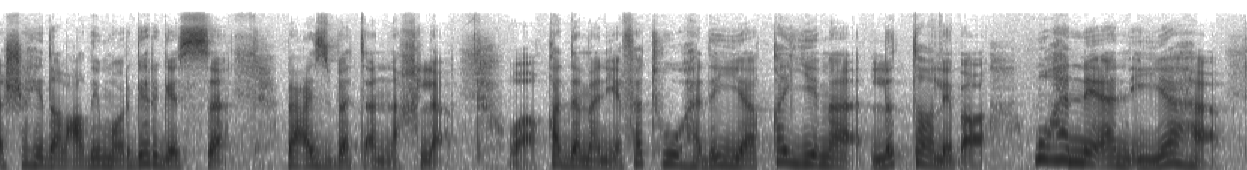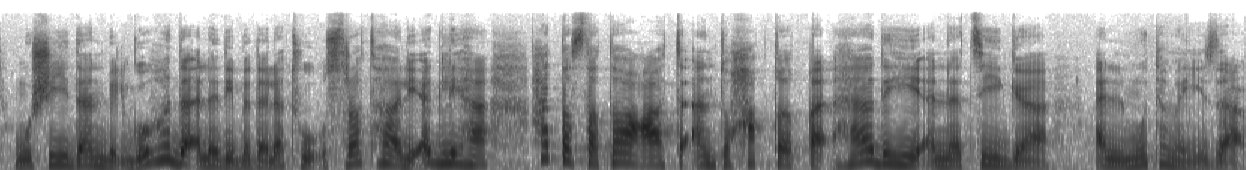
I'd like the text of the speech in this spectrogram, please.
الشهيد العظيم مورجرجس بعزبة النخل. وقدم نيافته هدية قيمة للطالبة. مهنئا إياها مشيدا بالجهد الذي بذلته أسرتها لأجلها حتى استطاعت أن تحقق هذه النتيجة المتميزة.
